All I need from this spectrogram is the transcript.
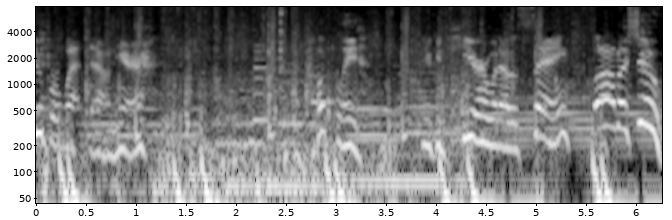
Super wet down here. Hopefully you can hear what I was saying. Oh, my shoe!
